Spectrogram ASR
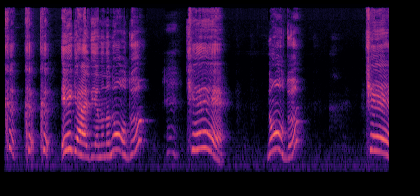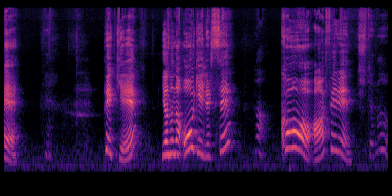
K, k, k. E geldi yanına ne oldu? E. K. Ne oldu? K. Peki yanına o gelirse. Ko. Aferin. İşte bu.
